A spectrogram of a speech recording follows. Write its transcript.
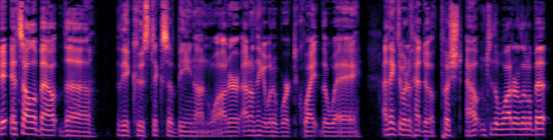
it, it's all about the the acoustics of being on water. I don't think it would have worked quite the way. I think they would have had to have pushed out into the water a little bit.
